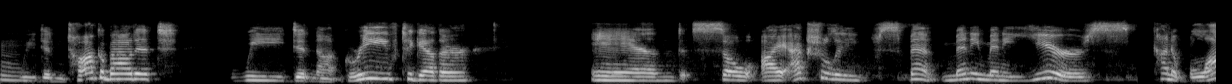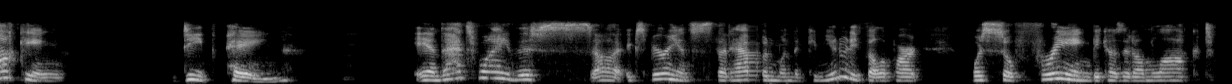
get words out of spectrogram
Mm. we didn't talk about it, we did not grieve together. And so I actually spent many, many years kind of blocking deep pain. And that's why this uh, experience that happened when the community fell apart was so freeing because it unlocked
